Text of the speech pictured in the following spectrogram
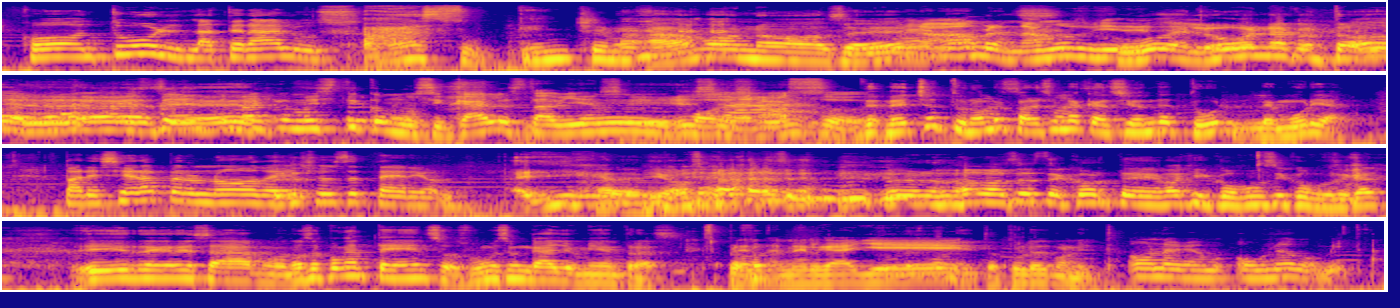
Con Tool, Lateralus. Ah, su pinche ma... Vámonos, eh. No, hombre, andamos bien. Jugo de luna con todo. Este mágico místico musical está bien Sí, poderoso. De, de hecho, tu nombre parece una canción de Tool, Lemuria. Pareciera, pero no, de hecho es de Therion. Hija de Dios. Bueno, nos vamos a este corte mágico, músico, musical. Y regresamos. No se pongan tensos. Fúmese un gallo mientras. Prendan el Tú eres gallé. bonito, tú eres bonito. O una, o una gomita.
